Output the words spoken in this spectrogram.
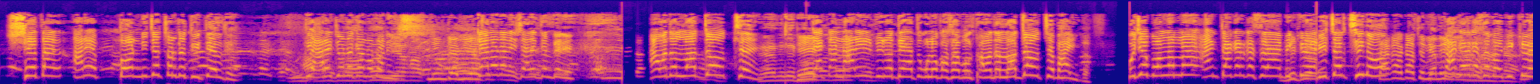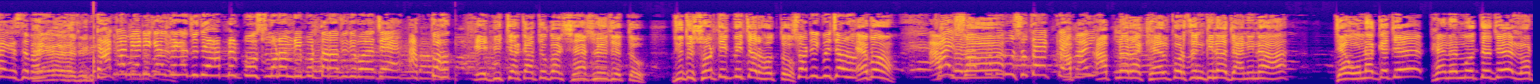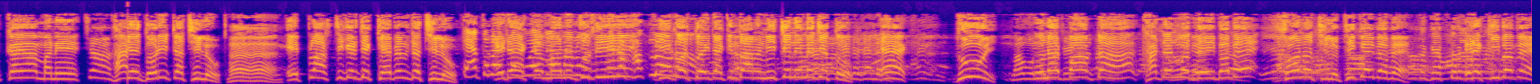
সে তার আরে তোর নিজের চরিত্রে তুই তেল দে। তুই আরেকজনে কেন টানিস? কেন টানিস আরেকজনকে? আমাদের লজ্জা হচ্ছে। একটা নারীর বিরুদ্ধে এতগুলো কথা বলতে আমাদের লজ্জা হচ্ছে ভাই। ওই যে বললাম না আইন টাকার কাছে বিক্রি বিচার ছিল। টাকার কাছে বিক্রি হয়ে টাকার কাছে ভাই বিক্রি হয়ে গেছে ভাই। ঢাকা মেডিকেল থেকে যদি আপনার পোস্টমর্টম রিপোর্ট তারা যদি বলে যে আত্মহত্যা এই বিচার কার্যকর শেষ হয়ে যেত। যদি সঠিক বিচার হতো। সঠিক বিচার এবং আপনারা খেয়াল করছেন কিনা জানি না। যে ওনাকে যে ফ্যানের মধ্যে যে লটকায়া মানে যে দড়িটা ছিল এই প্লাস্টিকের যে কেবলটা ছিল এটা একটা মানুষ যদি কি করতো এটা কিন্তু আরও নিচে নেমে যেত। এক দুই ওনার পাওটা খাটের মধ্যে এইভাবে শোনো ছিল ঠিক এইভাবে। এটা কীভাবে?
